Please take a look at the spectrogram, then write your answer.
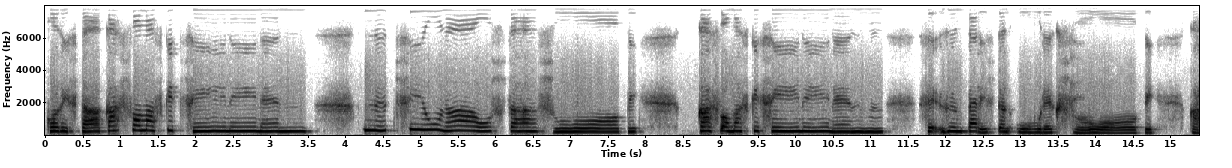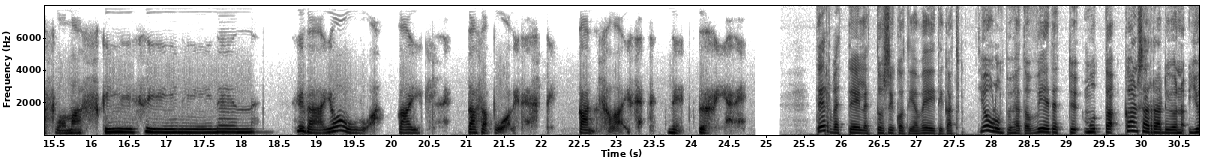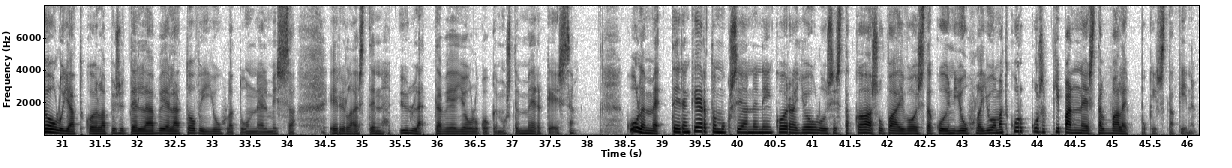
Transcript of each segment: Koristaa kasvomaskit sininen, nyt siunaustaan suopi. Kasvomaskit sininen, se ympäristön uudeksi luopi. Kasvomaski sininen. Hyvää joulua kaikille tasapuolisesti, kansalaiset, me pörjäre. Terve teille tosikot ja veitikat. Joulunpyhät on vietetty, mutta Kansanradion joulujatkoilla pysytellään vielä tovi juhlatunnelmissa erilaisten yllättävien joulukokemusten merkeissä. Kuulemme teidän kertomuksianne niin koiran jouluisista kaasuvaivoista kuin juhlajuomat kurkkuunsa kipanneesta valeppukistakin.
